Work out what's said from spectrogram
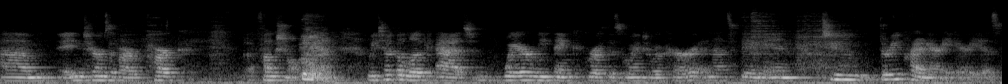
Um, in terms of our park functional plan, we took a look at where we think growth is going to occur, and that's been in two, three primary areas.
